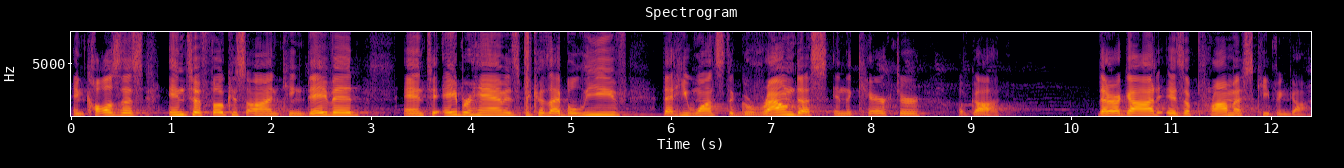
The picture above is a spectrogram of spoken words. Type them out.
and calls us into focus on King David and to Abraham is because I believe that he wants to ground us in the character of God. That our God is a promise keeping God.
